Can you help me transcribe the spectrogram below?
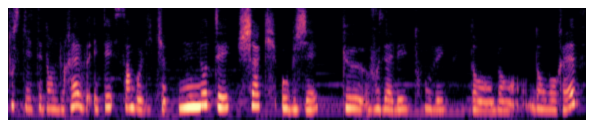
Tout ce qui était dans le rêve était symbolique. Notez chaque objet que vous allez trouver dans, vos rêves,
